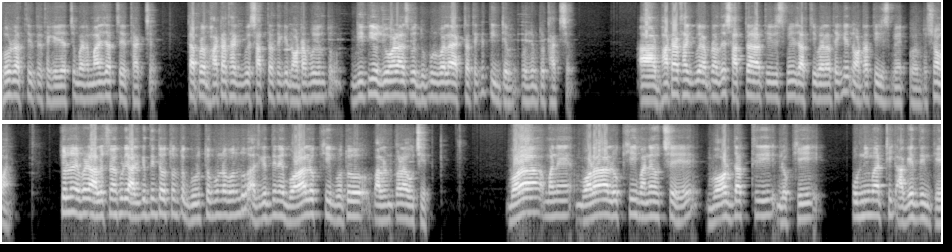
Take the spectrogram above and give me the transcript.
ভোর রাত্রিতে থেকে যাচ্ছে মানে মাঝ যাত্রী থাকছে। তারপরে ভাটা থাকবে সাতটা থেকে নটা পর্যন্ত। দ্বিতীয় জোয়ার আসবে দুপুরবেলা একটা থেকে তিনটে পর্যন্ত থাকছে। আর ভাটা থাকবে আপনাদের সাতটা তিরিশ মিনিট, রাত্রিবেলা থেকে নটা তিরিশ মিনিট পর্যন্ত সময় চলুন এবারে আলোচনা করি। আজকের দিনটা অত্যন্ত গুরুত্বপূর্ণ বন্ধু। আজকের দিনে বড়া লক্ষ্মী ব্রত পালন করা উচিত। বড়া মানে বড়া লক্ষ্মী মানে হচ্ছে বরদাত্রী লক্ষ্মী পূর্ণিমার ঠিক আগের দিনকে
